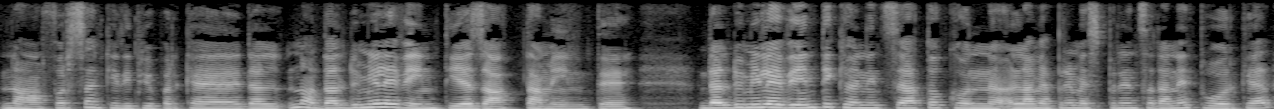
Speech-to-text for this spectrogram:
no, forse anche di più perché dal no, dal 2020 esattamente. Dal 2020 che ho iniziato con la mia prima esperienza da networker,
